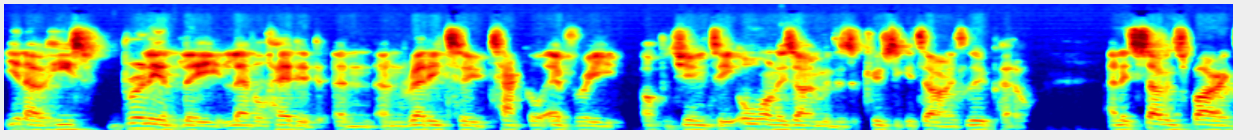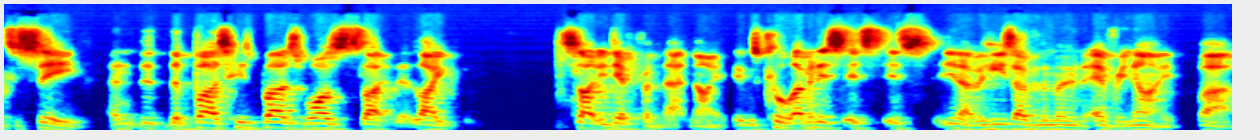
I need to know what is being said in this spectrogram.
you know, he's brilliantly level-headed and, and ready to tackle every opportunity, all on his own with his acoustic guitar and his loop pedal. And it's so inspiring to see. And the, the buzz, his buzz was like like slightly different that night. It was cool. I mean, it's it's it's you know, he's over the moon every night, but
